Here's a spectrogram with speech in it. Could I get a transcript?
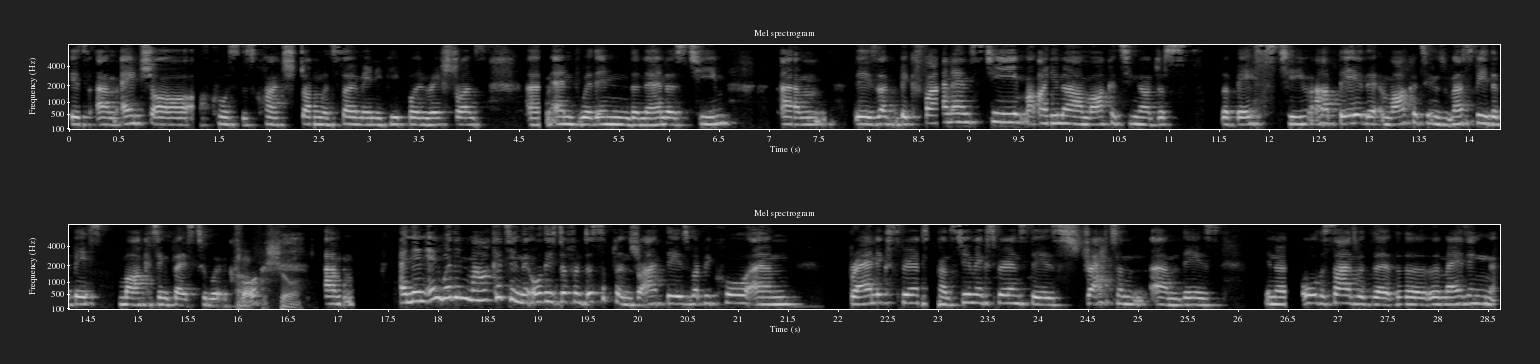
There's um, HR, of course, is quite strong with so many people in restaurants um, and within the Nando's team. Um, there's a big finance team. Uh, you know, our marketing are just the best team out there. The marketing must be the best marketing place to work for. Oh, for sure. Um, and then in within marketing, there are all these different disciplines, right? There's what we call um, brand experience, consumer experience. There's Stratton. Um, there's you know all the sides with the, the, the amazing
